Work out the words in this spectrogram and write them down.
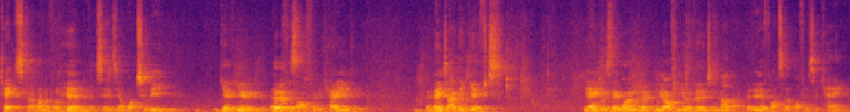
text, a wonderful hymn that says, you know, what should we give you? Earth is offered a cave, the Magi their gifts, the angels they wonder, we offer you a virgin mother, but earth offers a cave.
